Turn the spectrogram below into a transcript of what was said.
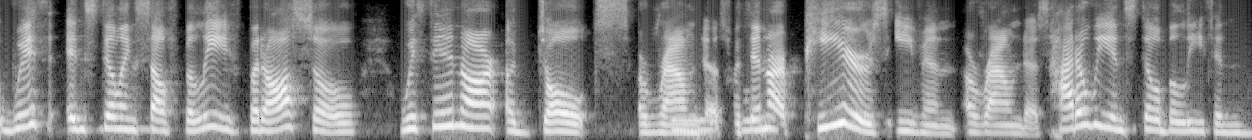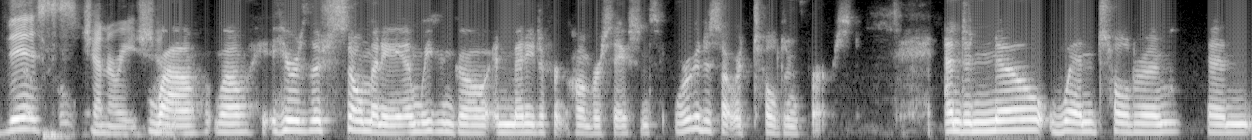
with instilling self belief, but also within our adults around mm-hmm. us, within our peers, even around us? How do we instill belief in this generation? Wow. Well, here's there's so many, and we can go in many different conversations. We're going to start with children first. And to know when children and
